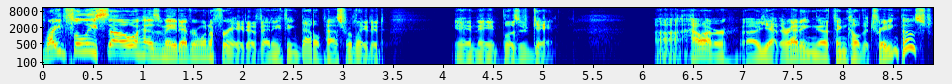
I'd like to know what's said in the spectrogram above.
rightfully so, has made everyone afraid of anything battle pass related in a Blizzard game. Uh, however, uh, yeah, they're adding a thing called the Trading Post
